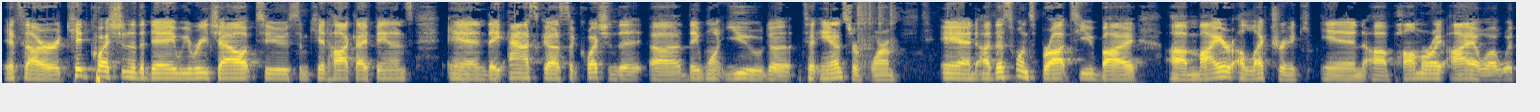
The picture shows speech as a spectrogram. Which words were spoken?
it's our kid question of the day. We reach out to some kid Hawkeye fans and they ask us a question that uh, they want you to, to answer for them. And uh, this one's brought to you by uh, Meyer Electric in uh, Pomeroy, Iowa, with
